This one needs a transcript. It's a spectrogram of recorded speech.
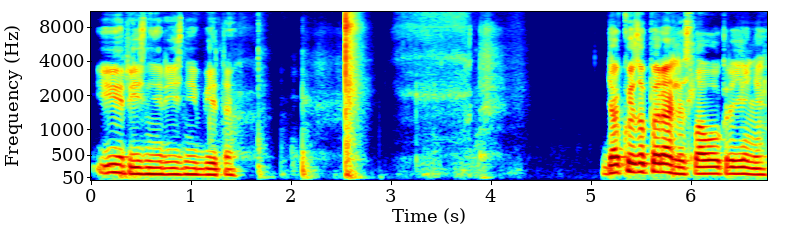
і різні різні біти. Дякую за перегляд, слава Україні!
